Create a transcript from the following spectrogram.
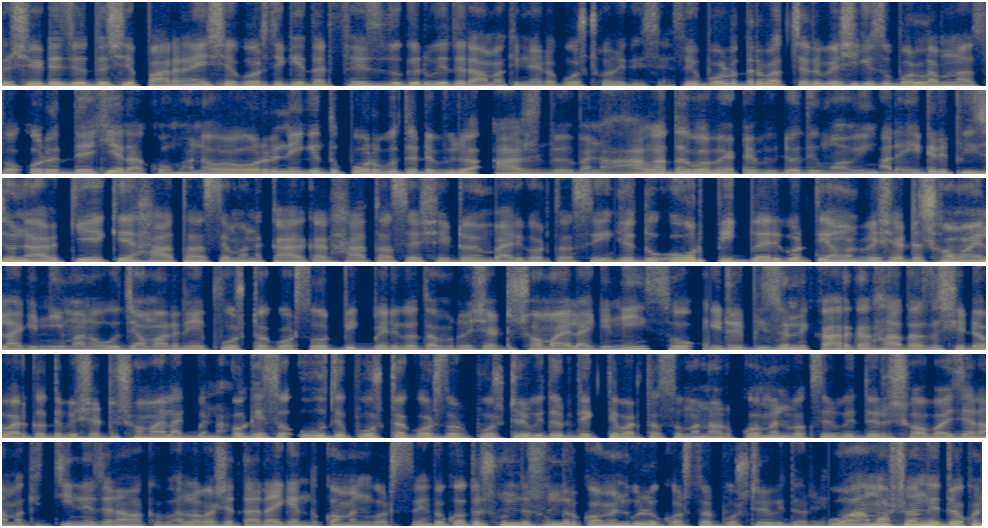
তো সেটা যেহেতু সে পারে নাই, সে করছে কি, তার ফেসবুকের ভিতরে আমাকে নিয়ে পোস্ট করে দিছে। সেই বড়দের বাচ্চারা বেশি কিছু বললাম না তো ওরা দেখিয়ে রাখো। মানে ওরা নিয়ে কিন্তু পরবর্তী একটা ভিডিও আসবে। মানে আলাদাভাবে একটা ভিডিও দিব আমি। আর এটার পিছনে আর কে কে হাত আছে মানে কার কার হাত আছে সেটা আমি বাইর করতেছি। যেহেতু ওর পিক বাইর করতে আমার বেশি একটা সময় লাগেনি মানে ও যে আমার নিয়ে পোস্টটা করছে ওর পিক বাইর করতে আমার বেশি সময় লাগেনি। সো এটার পিছনে কার কার হাত আছে সেটা বার করতে একটা সময় লাগবে না। ওকে সো ও যে পোস্টটা করছে, ওর পোস্টের ভিতরে দেখতে পারতাছো মানে ওর কমেন্ট বক্সের ভিতরে সবাই যারা আমাকে চিনে, যারা আমাকে ভালোবাসে, তারাই কিন্তু কমেন্ট করছে। তো কত সুন্দর সুন্দর কমেন্টগুলো করছে ওর পোস্টের ভিতরে। ও আমার সঙ্গে যখন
